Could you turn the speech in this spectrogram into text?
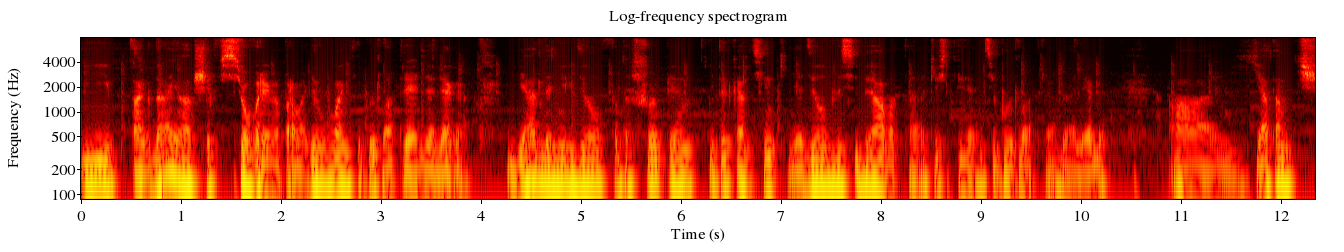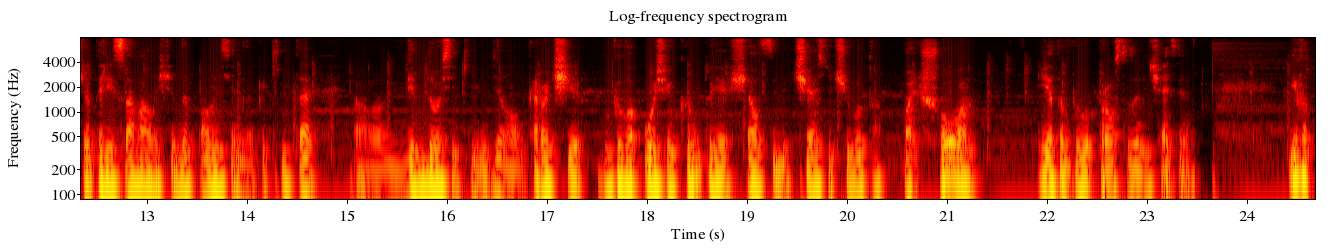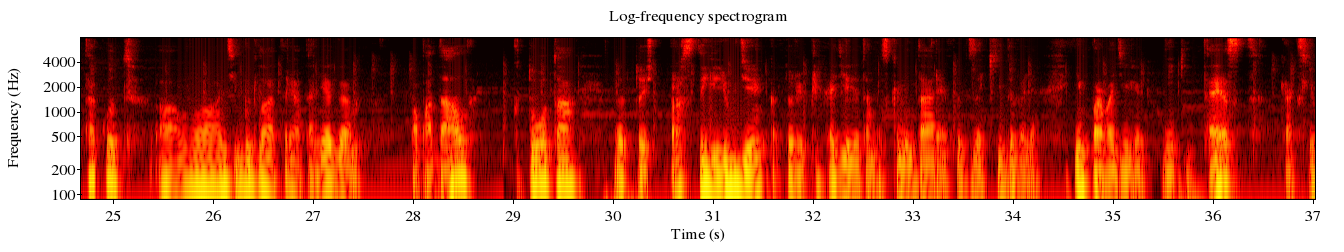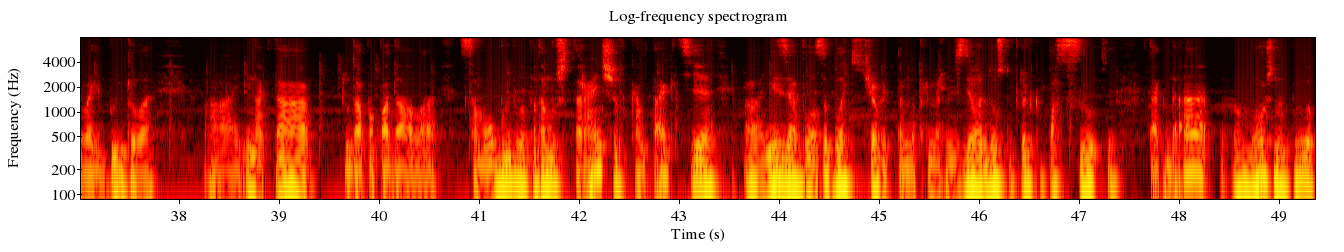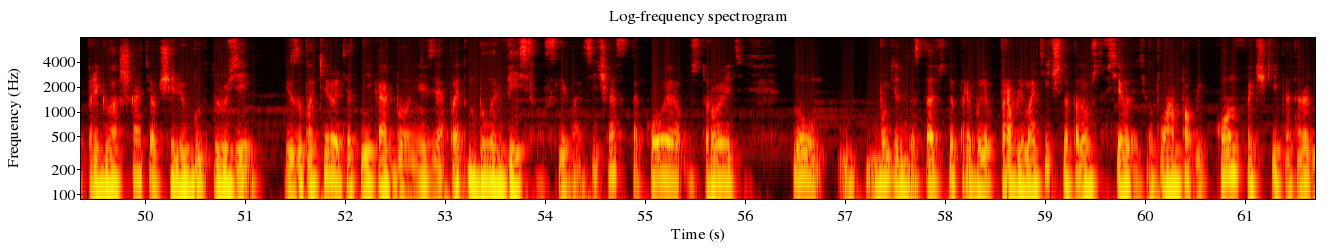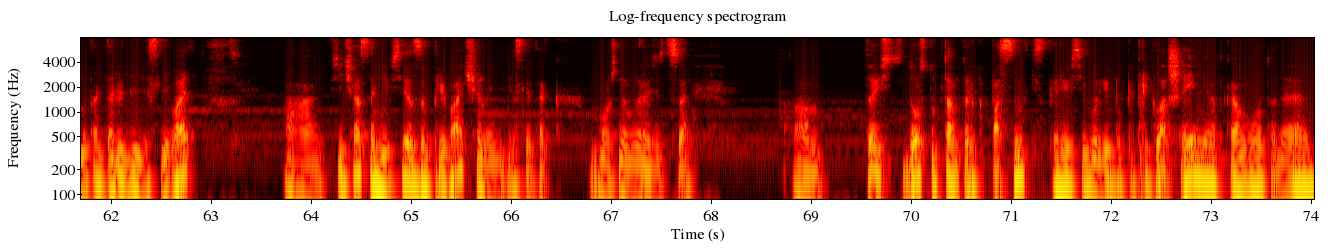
И тогда я вообще все время проводил в антибыдло отряде Олега. Я для них делал в фотошопе какие-то картинки. Я делал для себя аватарки в стиле антибыдло отряда Олега. А, я там что-то рисовал еще дополнительно, какие-то э, видосики делал. Короче, было очень круто, я ощущал себя частью чего-то большого, и это было просто замечательно. И вот так вот э, в антибыдло отряд Олега попадал кто-то, э, то есть простые люди, которые приходили там из комментариев, их закидывали, им проводили некий тест, как сливать быдло. А, иногда туда попадало само быдло, потому что раньше ВКонтакте э, нельзя было заблокировать, там, например, сделать доступ только по ссылке. Тогда э, можно было приглашать вообще любых друзей. И заблокировать это никак было нельзя, поэтому было весело сливать. Сейчас такое устроить ну, будет достаточно проблематично, потому что все вот эти вот ламповые конфочки, которые мы тогда любили сливать, а сейчас они все запривачены, если так можно выразиться. То есть доступ там только по ссылке, скорее всего, либо по приглашению от кого-то, да.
